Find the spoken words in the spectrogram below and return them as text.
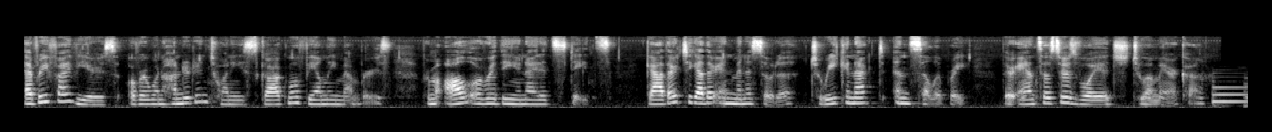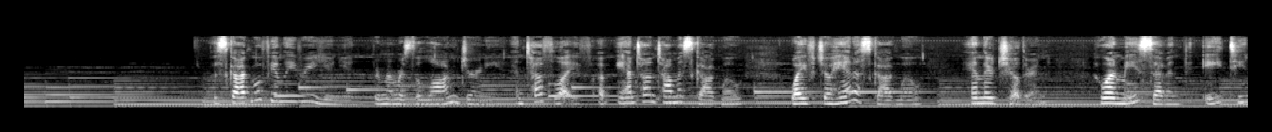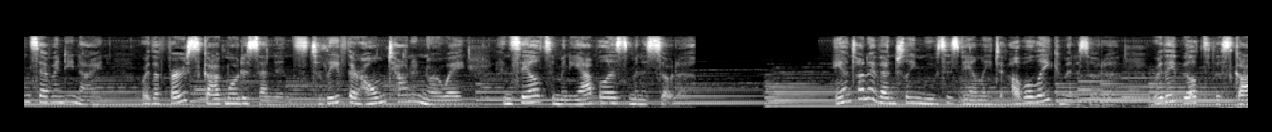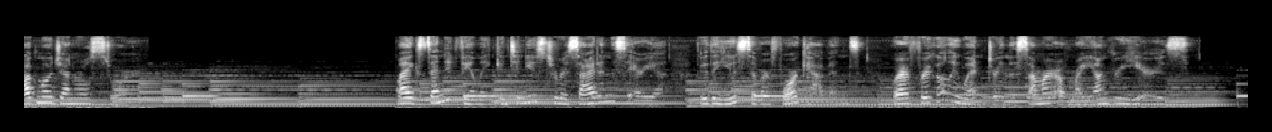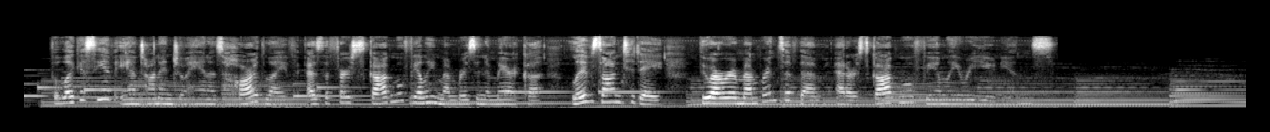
Every five years, over 120 Skogmo family members from all over the United States gather together in Minnesota to reconnect and celebrate their ancestors' voyage to America. The Skogmo family reunion remembers the long journey and tough life of Anton Thomas Skogmo, wife Johanna Skogmo, and their children, who on May 7, 1879, were the first Skogmo descendants to leave their hometown in Norway and sail to Minneapolis, Minnesota. Anton eventually moves his family to Elbow Lake, Minnesota, where they built the Skogmo General Store. My extended family continues to reside in this area through the use of our four cabins, where I frequently went during the summer of my younger years. The legacy of Anton and Johanna's hard life as the first Skogmo family members in America lives on today through our remembrance of them at our Skogmo family reunions.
